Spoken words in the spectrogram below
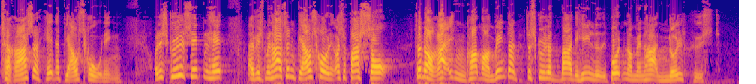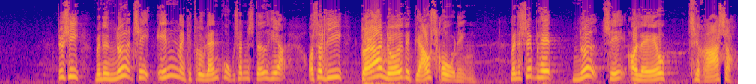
terrasser hen ad bjergskråningen. Og det skyldes simpelthen, at hvis man har sådan en bjergskråning, og så bare sår, så når regnen kommer om vinteren, så skyller den bare det hele ned i bunden, og man har nul høst. Det vil sige, man er nødt til, inden man kan drive landbrug sådan et sted her, og så lige gøre noget ved bjergskråningen. Man er simpelthen nødt til at lave terrasser.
